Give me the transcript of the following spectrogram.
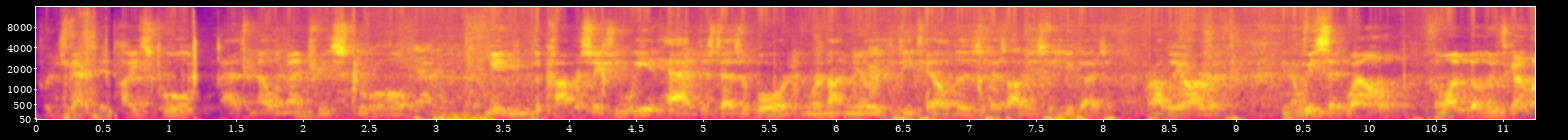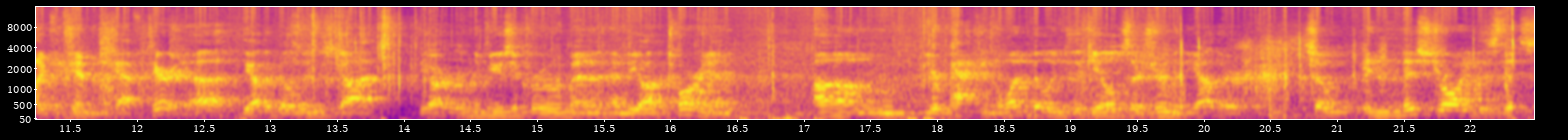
projected high school as an elementary school. Yeah. I mean, the conversation we had had just as a board, and we're not nearly as detailed as, as obviously you guys probably are, but, you know, we said, well, the one building's got like the gym and the cafeteria, the other building's got the art room, the music room, and, and the auditorium. Um, You're packing the one building to the gills, there's room in the other. So in this drawing, does this,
